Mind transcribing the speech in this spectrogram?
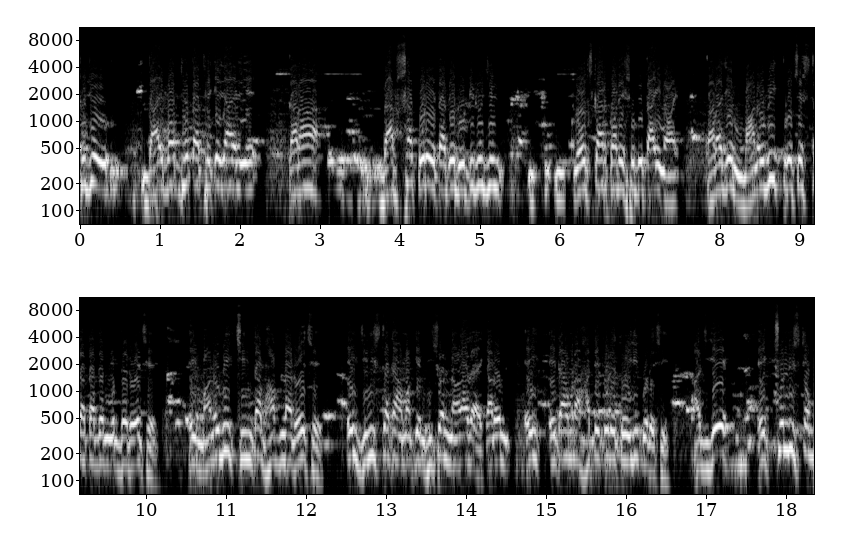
শুধু দায়বদ্ধতা থেকে যায় যে তারা ব্যবসা করে তাদের রুটি রুজি রোজগার করে, শুধু তাই নয়, তারা যে মানবিক প্রচেষ্টা তাদের মধ্যে রয়েছে, এই মানবিক চিন্তা ভাবনা রয়েছে, এই জিনিসটাকে আমাকে ভীষণ নাড়া দেয়, কারণ এই, এটা আমরা হাতে করে তৈরি করেছি। আজকে একচল্লিশতম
